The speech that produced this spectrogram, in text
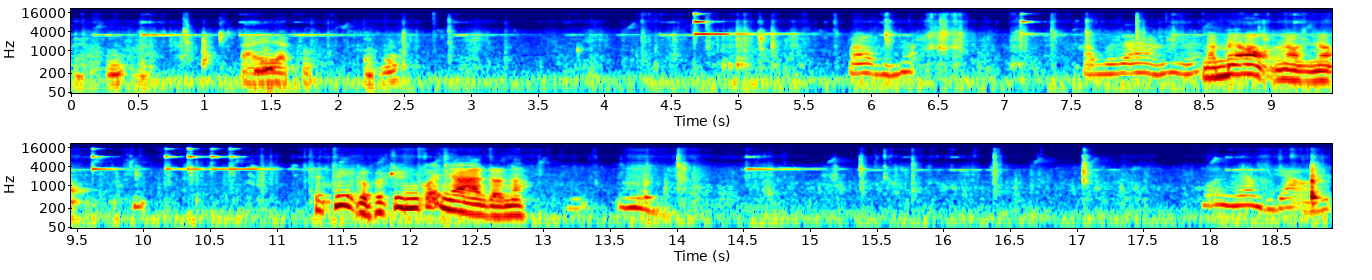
แปตายแล้วปุ๊บปุ๊บไปถึงเนาะขับบุญาเนาะมันไม่ออกหน่อยหน่อยฉันที่กับไปกินก็ยาเดี๋ยวนะอื มว่าเรื่องพระเจ้าเนี่ย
